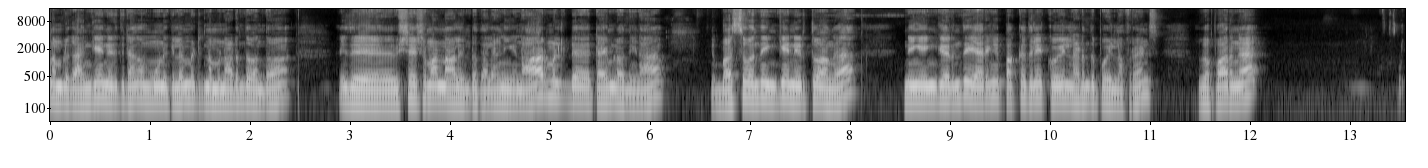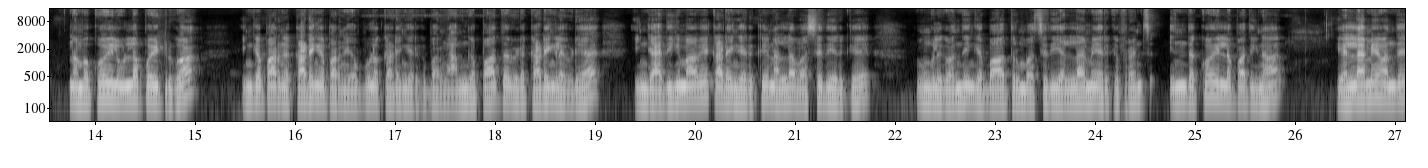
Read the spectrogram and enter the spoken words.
நம்மளுக்கு அங்கேயே நிறுத்திட்டாங்க. மூணு கிலோமீட்டர் நம்ம நடந்து வந்தோம். இது விசேஷமான நாளுன்றதால நீங்கள் நார்மல் டைமில் வந்தீங்கன்னா பஸ் வந்து இங்கேயே நிறுத்துவாங்க. நீங்கள் இங்கேருந்து இறங்கி பக்கத்துலேயே கோயில் நடந்து போயிடலாம் ஃப்ரெண்ட்ஸ் இப்போ பாருங்கள் நம்ம கோயில் உள்ளே போயிட்டுருக்கோம். இங்கே பாருங்கள் கடைங்க பாருங்கள் எவ்வளோ கடைங்க இருக்குது பாருங்கள் அங்கே பார்த்த விட கடைங்களை விட இங்கே அதிகமாகவே கடைங்க இருக்குது நல்ல வசதி இருக்குது உங்களுக்கு வந்து இங்கே பாத்ரூம் வசதி எல்லாமே இருக்குது ஃப்ரெண்ட்ஸ் இந்த கோயிலில் பார்த்தீங்கன்னா எல்லாமே வந்து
